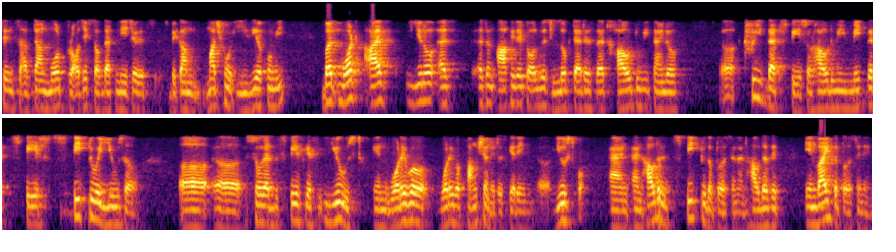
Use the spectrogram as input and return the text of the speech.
since I've done more projects of that nature, it's, it's become much more easier for me. But what I've, you know, as, as an architect always looked at is that how do we kind of uh, treat that space or how do we make that space speak to a user uh, uh, so that the space gets used in whatever whatever function it is getting uh, used for and and how does it speak to the person and how does it invite the person in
